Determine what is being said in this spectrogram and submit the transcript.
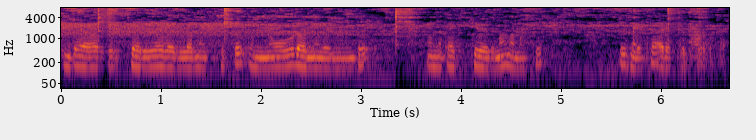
കൂമ്പിന്റെ ആ ഒരു ചെറിയ വെള്ളം വെച്ചിട്ട് ഒന്നുകൂടെ ഒന്ന് വെന്ത് ഒന്ന് പറ്റി വരുമ്പോൾ നമുക്ക് ഇതിലേക്ക് അടുപ്പിട്ട് കൊടുക്കാം.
